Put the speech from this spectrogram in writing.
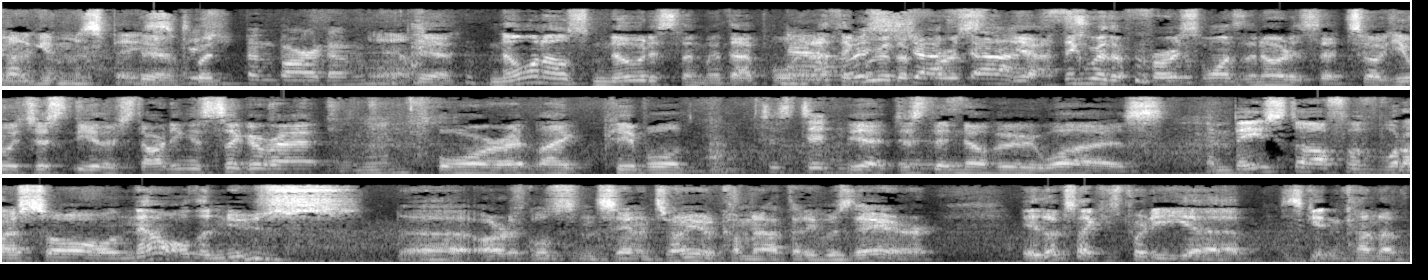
kind of give him a space. Yeah. Just bombard him. Yeah. Yeah, no one else noticed them at that point. No, I think it we were the first. us. Yeah, I think we we're the first ones to notice it. So he was just either starting a cigarette, Mm-hmm. or like people, Just didn't. yeah, just didn't know who he was. And based off of what I saw, now all the news uh, articles in San Antonio are coming out that he was there. It looks like he's pretty. Uh, he's getting kind of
